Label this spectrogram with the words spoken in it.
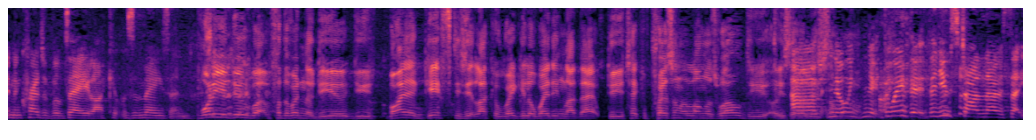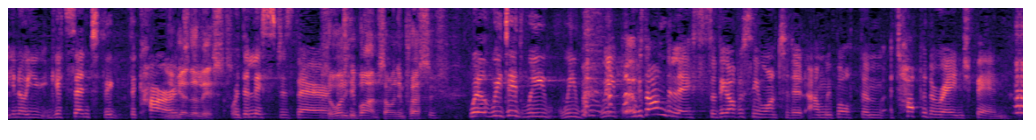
an incredible day. Like it was amazing. What do you do for the wedding? though? Do you do you buy a gift? Is it like a regular wedding like that? Do you take a present along as well? Do you? Is there a Um, list? no, somewhere? the way the, the new style now is that you know you get sent the, the card. You get the list. Or the list is there. So what did you buy them? Something impressive? Well, we did. We, we, we it was on the list, so they obviously wanted it, and we bought them a top of the range bin.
